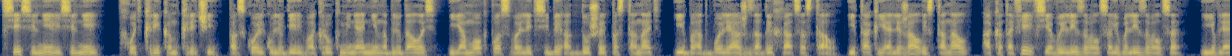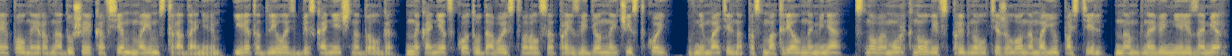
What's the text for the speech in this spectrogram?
все сильнее и сильнее, хоть криком кричи. Поскольку людей вокруг меня не наблюдалось, я мог позволить себе от души постонать, ибо от боли аж задыхаться стал. И так я лежал и стонал, а Котофей все вылизывался и вылизывался, являя полное равнодушие ко всем моим страданиям. И это длилось бесконечно долго. Наконец кот удовольствовался произведенной чисткой, внимательно посмотрел на меня, снова муркнул и вспрыгнул тяжело на мою постель. На мгновение замер,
